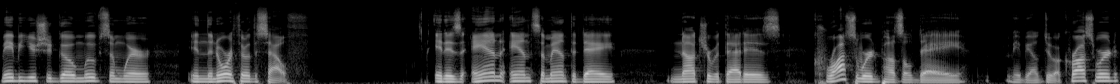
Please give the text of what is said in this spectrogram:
maybe you should go move somewhere in the north or the south. It is Anne and Samantha Day. Not sure what that is. Crossword puzzle day. Maybe I'll do a crossword.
